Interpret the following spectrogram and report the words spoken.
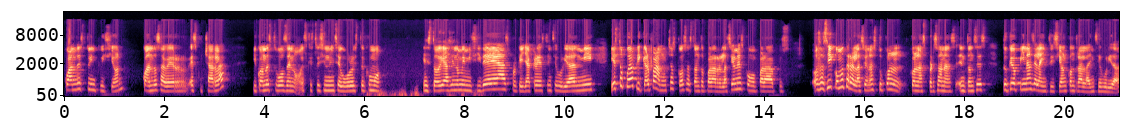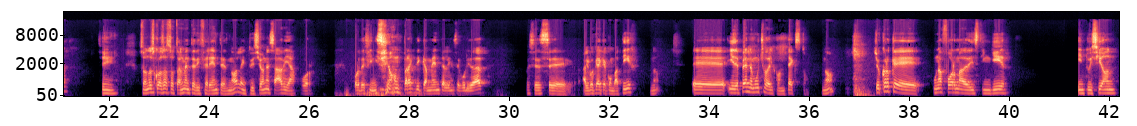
cuándo es tu intuición, cuándo saber escucharla y cuándo es de no, es que estoy siendo inseguro, estoy como, estoy haciéndome mis ideas porque ya creé esta inseguridad en mí. Y esto puede aplicar para muchas cosas, tanto para relaciones como para, pues, o sea, sí, cómo te relacionas tú con, con las personas. Entonces, ¿tú qué opinas de la intuición contra la inseguridad? Sí. Son dos cosas totalmente diferentes, ¿no? La intuición es sabia por, por definición prácticamente. La inseguridad, pues es eh, algo que hay que combatir, ¿no? Eh, y depende mucho del contexto, ¿no? Yo creo que una forma de distinguir intuición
